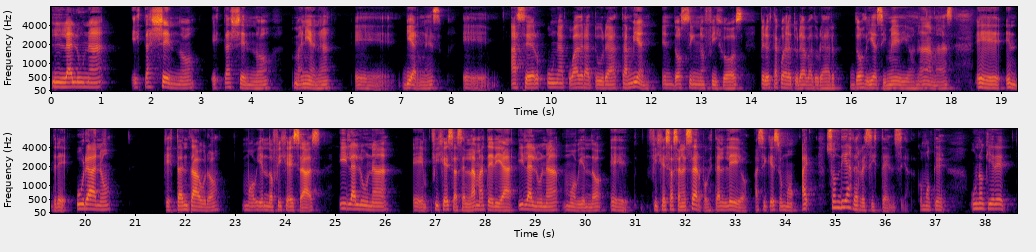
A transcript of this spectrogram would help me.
la luna está yendo, está yendo mañana, eh, viernes, eh, hacer una cuadratura también en dos signos fijos, pero esta cuadratura va a durar dos días y medio nada más, eh, entre Urano, que está en Tauro, moviendo fijezas, y la luna eh, fijezas en la materia y la luna moviendo eh, fijezas en el ser, porque está en Leo. Así que es un, son días de resistencia, como que uno quiere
